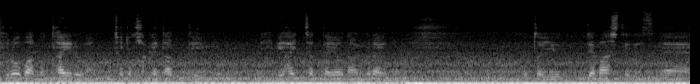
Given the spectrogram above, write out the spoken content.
風呂場のタイルがちょっと欠けたっていうひび入っちゃったよなんぐらいのこと言ってましてですね、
